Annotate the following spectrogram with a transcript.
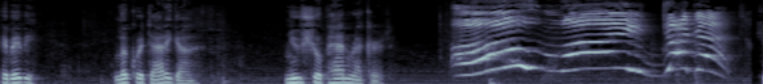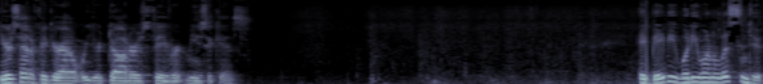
Hey, baby, look what daddy got. New Chopin record. Oh my goodness! Here's how to figure out what your daughter's favorite music is. Hey, baby, what do you want to listen to?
